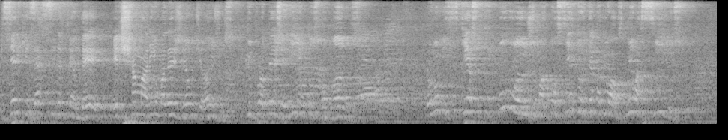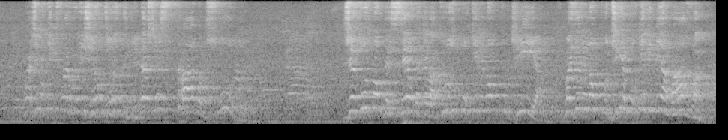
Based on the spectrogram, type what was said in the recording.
que se ele quisesse se defender, ele chamaria uma legião de anjos que o protegeriam dos romanos. eu não me esqueço que um anjo matou 180 mil, mil assírios. Imagina o que, que faz uma legião de anjos, deve ser um estrago absurdo. Jesus não desceu daquela cruz porque ele não podia, mas ele não podia porque ele me amava.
